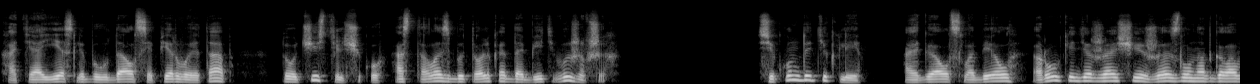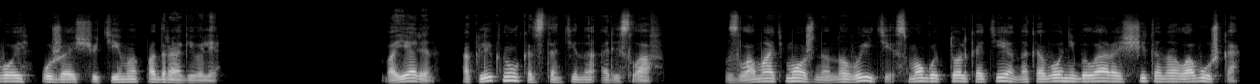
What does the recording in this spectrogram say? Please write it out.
Хотя если бы удался первый этап, то чистильщику осталось бы только добить выживших». Секунды текли. Айгал слабел, руки, держащие жезл над головой, уже ощутимо подрагивали. «Боярин!» – окликнул Константина Арислав. «Взломать можно, но выйти смогут только те, на кого не была рассчитана ловушка».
